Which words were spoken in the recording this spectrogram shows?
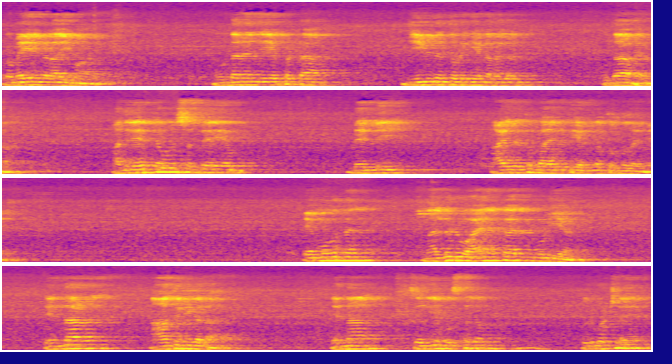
പ്രമേയങ്ങളായി മാറി. മുണ്ടനം ചെയ്യപ്പെട്ട ജീവിതം തുടങ്ങിയ കഥകൾ ഉദാഹരണം. അതിലേറ്റവും ശ്രദ്ധേയം ഡൽഹി ആയിരത്തി തൊള്ളായിരത്തി എൺപത്തൊന്ന് തന്നെ. എം നല്ലൊരു വായനക്കാരൻ കൂടിയാണ്. എന്താണ് ആധുനികത? എന്ന ചെറിയ പുസ്തകം ഒരുപക്ഷെ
